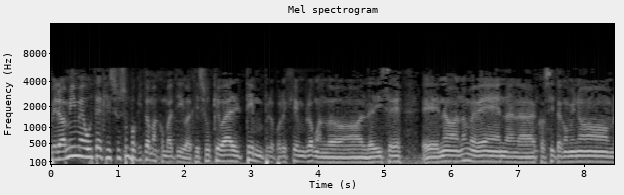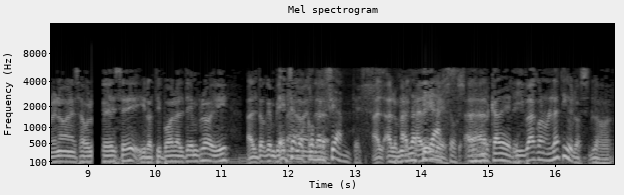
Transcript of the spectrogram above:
pero a mí me gusta el Jesús un poquito más combativo. El Jesús que va al templo, por ejemplo, cuando le dice, eh, no, no me vendan la cosita con mi nombre, no, esa boludez, y los tipos van al templo y al toque empiezan Echa a los vender. comerciantes, A, a los mercaderes. a los mercaderes. Y va con un látigo y los, los,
